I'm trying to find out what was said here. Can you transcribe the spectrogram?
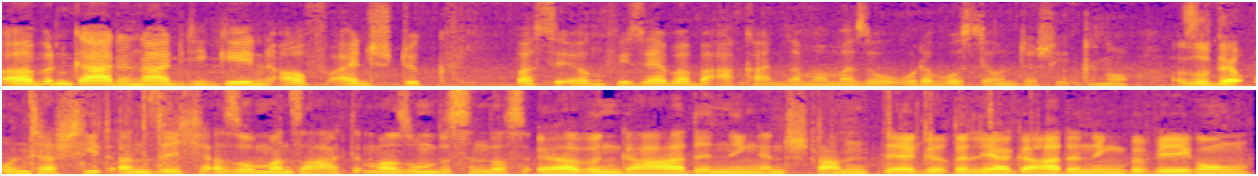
Urban Gardener, die gehen auf ein Stück, was sie irgendwie selber beackern, sagen wir mal so. Oder wo ist der Unterschied? Genau. Also der Unterschied an sich, also man sagt immer so ein bisschen, dass Urban Gardening entstammt der Guerilla Gardening Bewegung.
